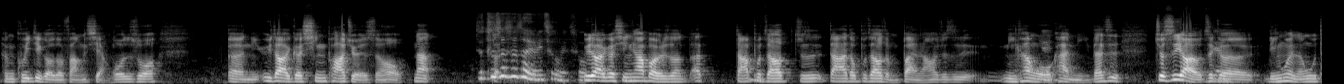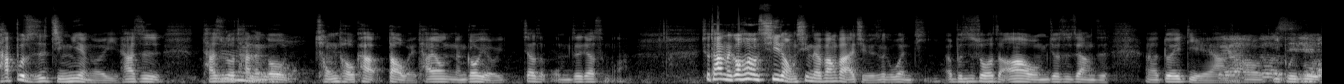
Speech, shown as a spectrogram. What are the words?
很 critical 的方向，或者是说，呃，你遇到一个新 project 的时候，那对对对对，没错没错，遇到一个新 project 的时候，啊。大家不知道，就是大家都不知道怎么办，然后就是你看我，我看你，但是就是要有这个灵魂人物，他不只是经验而已，他是他是说他能够从头看到尾，他又能够有叫什么，我们这叫什么？就他能够用系统性的方法来解决这个问题，而不是说啊，我们就是这样子呃堆叠啊，然后一步一步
